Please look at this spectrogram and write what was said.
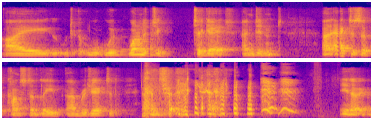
I wanted to to get and didn't. Actors are constantly um, rejected and you know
